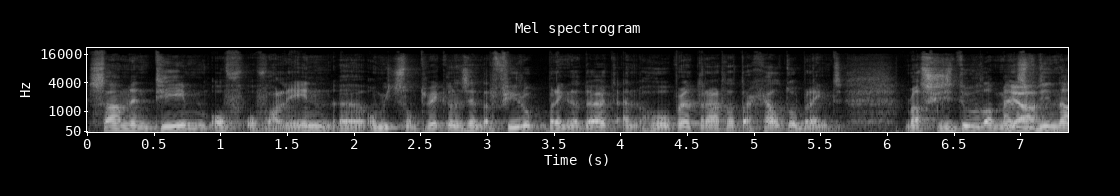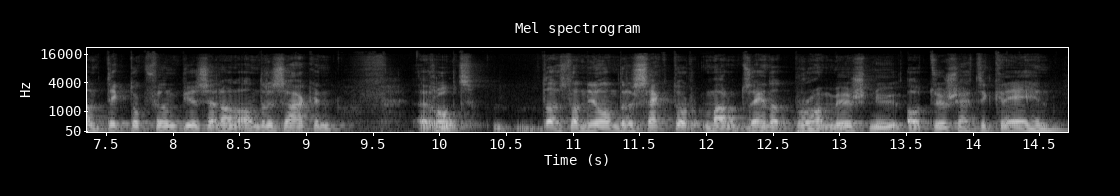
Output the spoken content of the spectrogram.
samen in een team of, of alleen om iets te ontwikkelen, zijn daar vier op, breng dat uit en hopen uiteraard dat dat geld opbrengt. Maar als je ziet hoeveel dat mensen ja. verdienen aan TikTok-filmpjes en aan andere zaken. Eh, Klopt. dat is dan een heel andere sector. Maar om te zeggen dat programmeurs nu auteursrechten krijgen,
